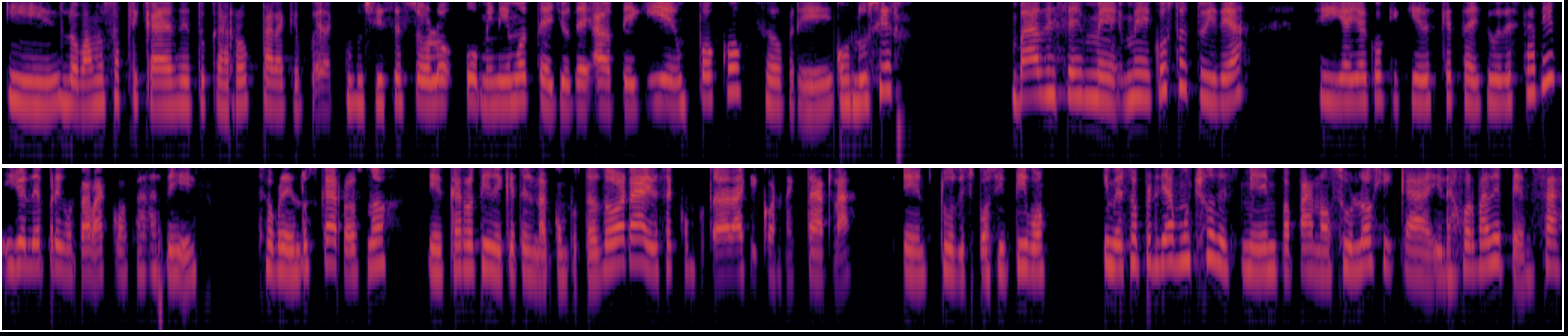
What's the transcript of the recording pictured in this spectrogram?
y lo vamos a aplicar en tu carro para que pueda conducirse solo o mínimo te ayude, a, te guíe un poco sobre conducir. Va, dice, me, me gusta tu idea, si hay algo que quieres que te ayude, está bien. Y yo le preguntaba cosas de, sobre los carros, ¿no? El carro tiene que tener una computadora y esa computadora hay que conectarla en tu dispositivo. Y me sorprendía mucho de mi, papá, ¿no? Su lógica y la forma de pensar.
